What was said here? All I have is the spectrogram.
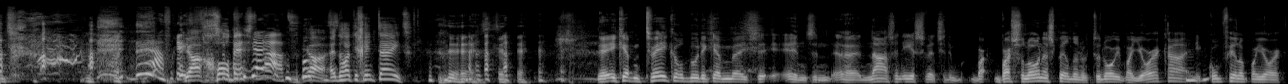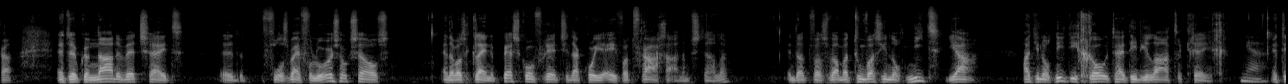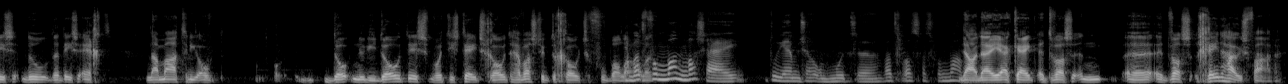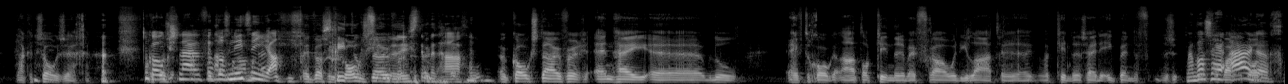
Ja. Ja, God. Ja, en dan had hij geen tijd. nee, ik heb hem twee keer ontmoet. Ik heb hem in zijn, eh, na zijn eerste wedstrijd in Bar- Barcelona speelde een toernooi op Mallorca. Ik kom veel op Mallorca. En toen heb ik hem na de wedstrijd, eh, dat- volgens mij verloren ze ook zelfs. En er was een kleine persconferentie. Daar kon je even wat vragen aan hem stellen. En dat was wel, maar toen was hij nog niet, ja, had hij nog niet die grootheid die hij later kreeg. Ja. Het is, ik bedoel, dat is echt, naarmate hij over, dood, nu hij dood is, wordt hij steeds groter. Hij was natuurlijk de grootste voetballer. En wat voor man was hij toen je hem zo ontmoette? Wat was dat voor man? Nou, nee, ja, kijk, het was, een, eh, het was geen huisvader, laat ik het zo zeggen. Kooksnuiver. Het was niet een Jan. Het was een kooksnuiver. met hagel. Een kooksnuiver. En hij, eh, ik bedoel, heeft toch ook een aantal kinderen bij vrouwen die later eh, kinderen zeiden: Ik ben de. de Maar was hij aardig?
